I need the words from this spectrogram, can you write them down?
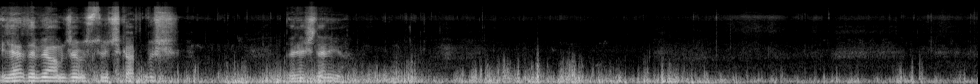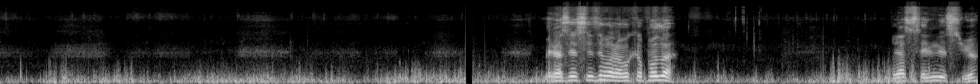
İleride bir amcam üstünü çıkartmış. Güneşleniyor. Biraz esneti var hava kapalı. Biraz serin esiyor.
